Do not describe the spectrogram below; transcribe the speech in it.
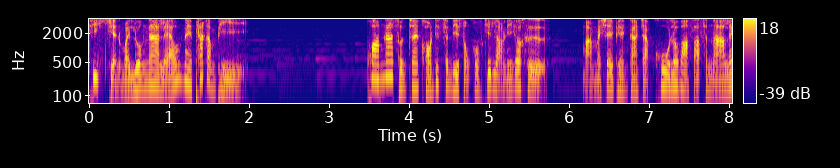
ที่เขียนไว้ล่วงหน้าแล้วในพระคัมภีร์ ความน่าสนใจของทฤษฎีสมคบคิดเหล่านี้ก็คือ มันไม่ใช่เพียงการจับคู่ระหว่างศาสนาและ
